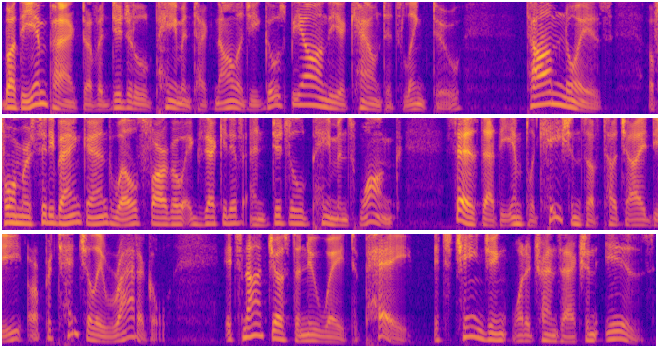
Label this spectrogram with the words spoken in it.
But the impact of a digital payment technology goes beyond the account it's linked to. Tom Noyes, a former Citibank and Wells Fargo executive and digital payments wonk, says that the implications of Touch ID are potentially radical. It's not just a new way to pay, it's changing what a transaction is.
